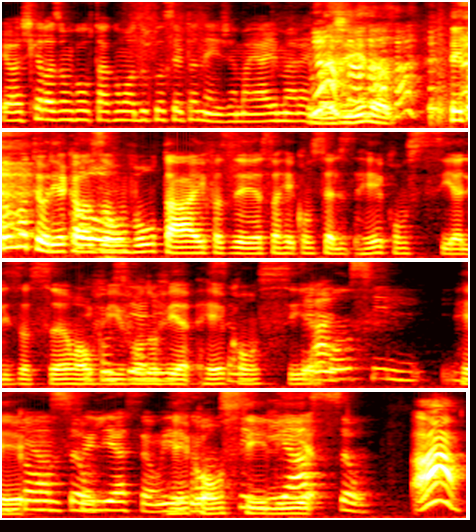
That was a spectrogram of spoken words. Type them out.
Eu acho que elas vão voltar como uma dupla sertaneja, Maiara e Maraísa. Imagina. Tem toda uma teoria que elas Oh. vão voltar e fazer essa reconciali- reconciliação ao vivo no via. Reconciliação. Reconcilia. Reconciliação. Re- Conciliação, isso. Recon- Reconcilia- Reconciliação. Ah!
